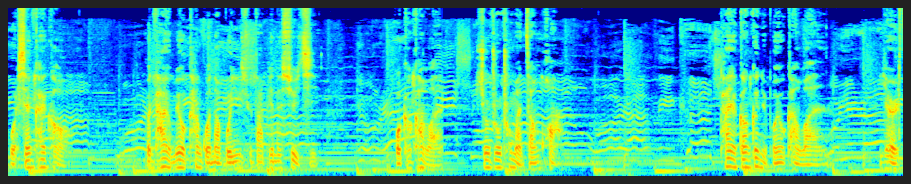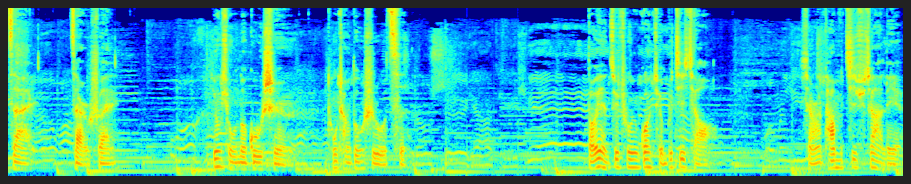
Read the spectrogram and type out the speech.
我先开口，问他有没有看过那部英雄大片的续集。我刚看完，胸中充满脏话。他也刚跟女朋友看完，一而再，再而衰。英雄的故事通常都是如此。导演最初用光全部技巧，想让他们继续炸裂，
